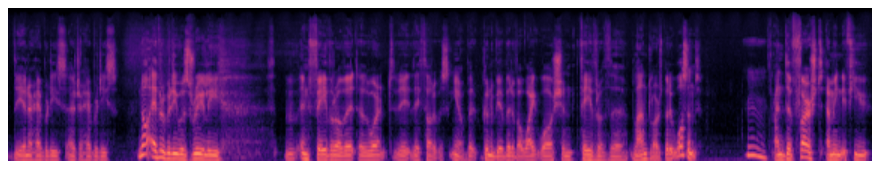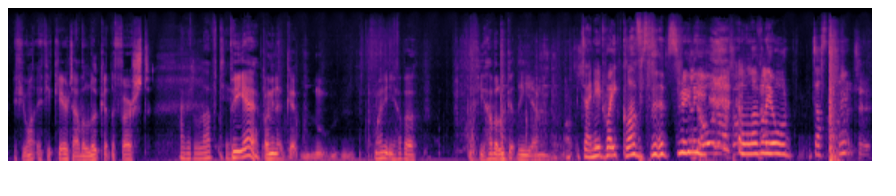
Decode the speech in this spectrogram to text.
the Inner Hebrides, Outer Hebrides. Not everybody was really in favour of it. They weren't. They, they thought it was you know going to be a bit of a whitewash in favour of the landlords, but it wasn't. Hmm. And the first, I mean, if you if you want if you care to have a look at the first, I would love to. but yeah, I mean, why don't you have a if you have a look at the um, Do I need white gloves? That's really No, no, a all- lovely old dusty boot.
